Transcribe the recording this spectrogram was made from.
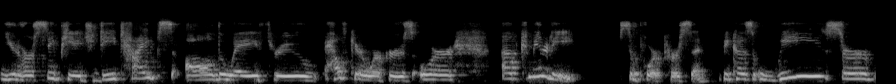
university PhD types all the way through healthcare workers or a community support person because we serve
